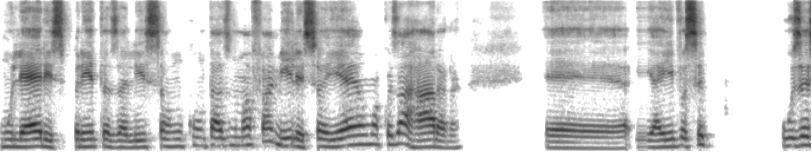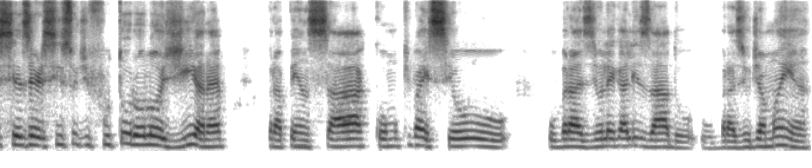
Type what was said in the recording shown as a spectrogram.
mulheres pretas ali são contadas numa família. Isso aí é uma coisa rara, né? É, e aí você usa esse exercício de futurologia, né? Para pensar como que vai ser o, o Brasil legalizado, o Brasil de amanhã.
